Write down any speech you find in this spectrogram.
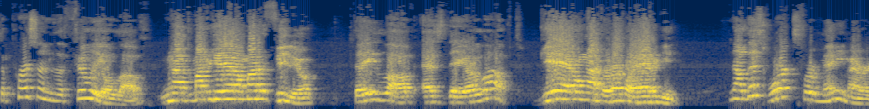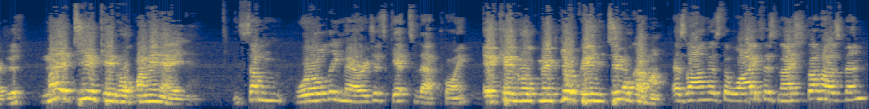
The person in the filial love, ng'at man gi hera mar filio they love as they are loved. gihero ng'ato kaka ohergi Now, this works for many marriages. mae tie kendruok mang'eny ahinya Some worldly marriages get to that point. e kendruok mek jopiny timo kama As long as the wife is nice to the husband,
